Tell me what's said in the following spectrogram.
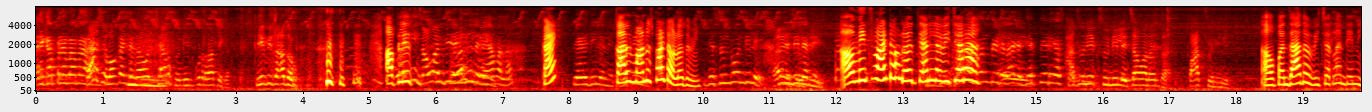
अरे बाबा. चारशे लोकांच्या गावात चार सुनील कुठं राहते का? ते बी जाधव. आपले काय? पेढे दिले नाही. काल माणूस पाठवला तुम्ही. अहो मीच पाठवलं त्यांना विचारा. अजून एक सुनील आहे चव्हाणांचा. पाच सुनील. अहो पण जाधव विचारला ना त्यांनी.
